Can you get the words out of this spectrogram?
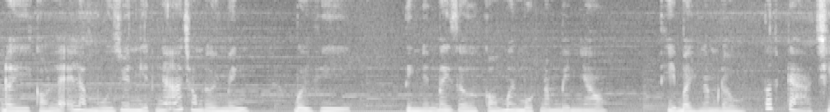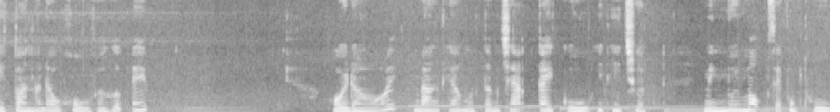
đây có lẽ là mối duyên nghiệt ngã trong đời mình bởi vì tính đến bây giờ có 11 năm bên nhau thì 7 năm đầu tất cả chỉ toàn là đau khổ và gượng ép. Hồi đó ấy, mang theo một tâm trạng cay cú khi thi trượt, mình nuôi mộng sẽ phục thù.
